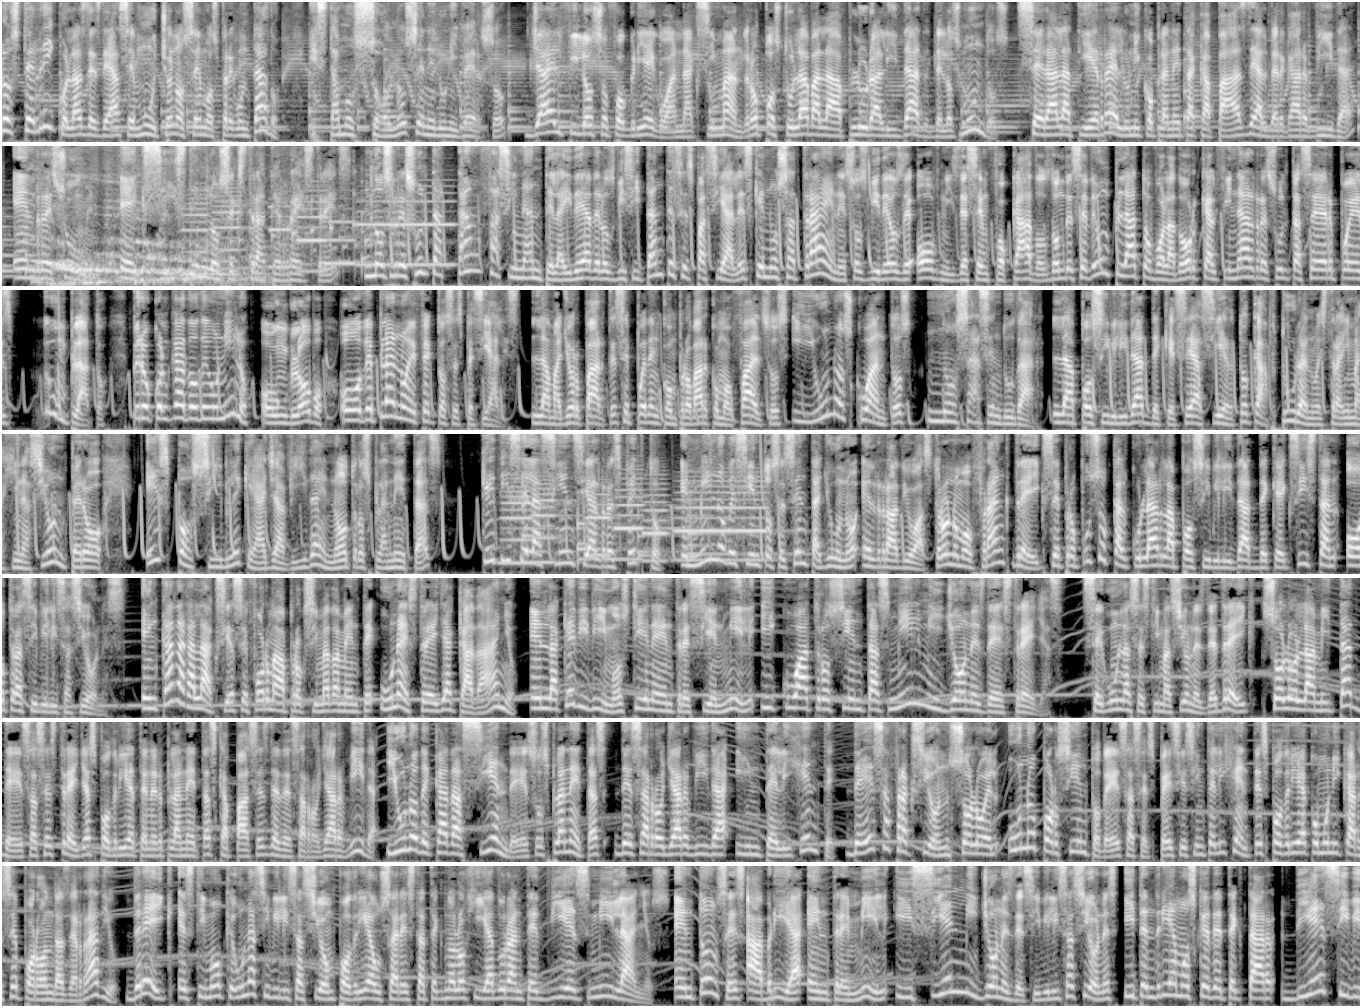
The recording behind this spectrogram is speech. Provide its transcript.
Los terrícolas desde hace mucho nos hemos preguntado, ¿estamos solos en el universo? Ya el filósofo griego Anaximandro postulaba la pluralidad de los mundos. ¿Será la Tierra el único planeta capaz de albergar vida? En resumen, ¿existen los extraterrestres? Nos resulta tan fascinante la idea de los visitantes espaciales que nos atraen esos videos de ovnis desenfocados donde se ve un plato volador que al final resulta ser, pues, un plato, pero colgado de un hilo, o un globo, o de plano efectos especiales. La mayor parte se pueden comprobar como falsos y unos cuantos nos hacen dudar. La posibilidad de que sea cierto captura nuestra imaginación, pero ¿es posible que haya vida en otros planetas? ¿Qué dice la ciencia al respecto? En 1961, el radioastrónomo Frank Drake se propuso calcular la posibilidad de que existan otras civilizaciones. En cada galaxia se forma aproximadamente una estrella cada año. En la que vivimos tiene entre 100.000 y 400.000 millones de estrellas. Según las estimaciones de Drake, solo la mitad de esas estrellas podría tener planetas capaces de desarrollar vida, y uno de cada 100 de esos planetas desarrollar vida inteligente. De esa fracción, solo el 1% de esas especies inteligentes podría comunicarse por ondas de radio. Drake estimó que una civilización podría usar esta tecnología durante 10.000 años. Entonces habría entre 1.000 y 100 millones de civilizaciones y tendríamos que detectar 10 civilizaciones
